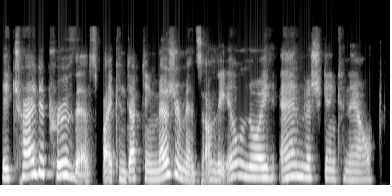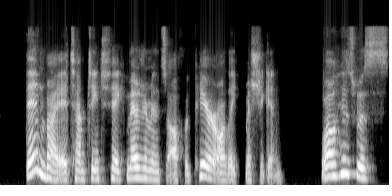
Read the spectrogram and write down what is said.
They tried to prove this by conducting measurements on the Illinois and Michigan Canal, then by attempting to take measurements off a pier on Lake Michigan. While his was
